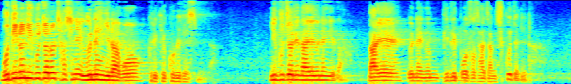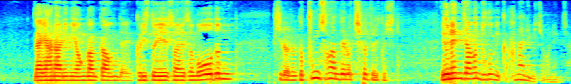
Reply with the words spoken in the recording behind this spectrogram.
무디는 이 구절을 자신의 은행이라고 그렇게 고백했습니다. 이 구절이 나의 은행이다. 나의 은행은 빌립보서 4장 19절이다. 나의 하나님이 영광 가운데 그리스도 예수 안에서 모든 필요를 그 풍성한 대로 채워줄 것이다. 은행장은 누굽니까? 하나님이죠, 은행장.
